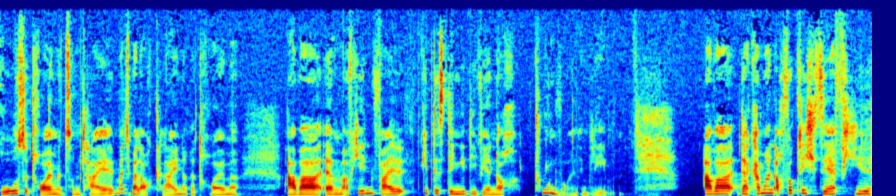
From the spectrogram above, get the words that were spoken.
Große Träume zum Teil, manchmal auch kleinere Träume. Aber ähm, auf jeden Fall gibt es Dinge, die wir noch tun wollen im Leben. Aber da kann man auch wirklich sehr viel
